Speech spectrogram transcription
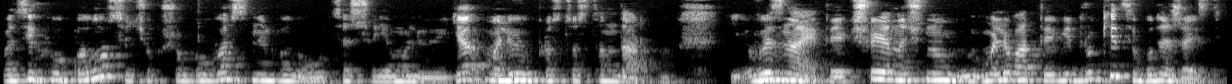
Оцих полосочок, щоб у вас не було. Оце, що я малюю. Я малюю просто стандартно. Ви знаєте, якщо я почну малювати від руки, це буде жесть.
